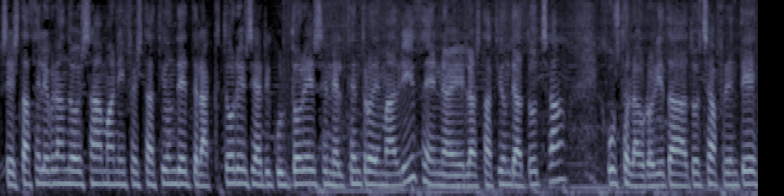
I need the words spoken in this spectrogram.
se está celebrando esa manifestación de tractores y agricultores en el centro de Madrid, en eh, la estación de Atocha, justo en la glorieta de Atocha, frente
